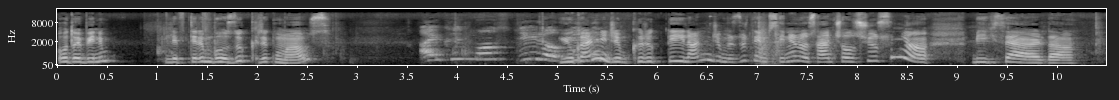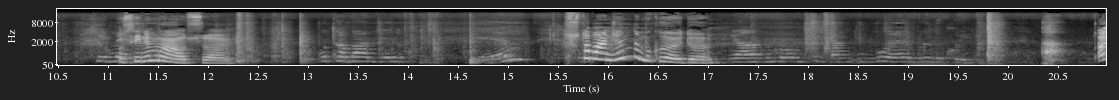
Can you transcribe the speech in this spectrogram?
O da benim Lefter'in bozuk kırık mouse. Ay kırmızı değil o. Yok benim. anneciğim kırık değil anneciğim özür dilerim senin o sen çalışıyorsun ya bilgisayarda. Kimin? O senin mouse'un. Bu tabancayı da koyayım. Su tabancanı da mı koydun? Yardım olsun ben bu de koyayım. Ay,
